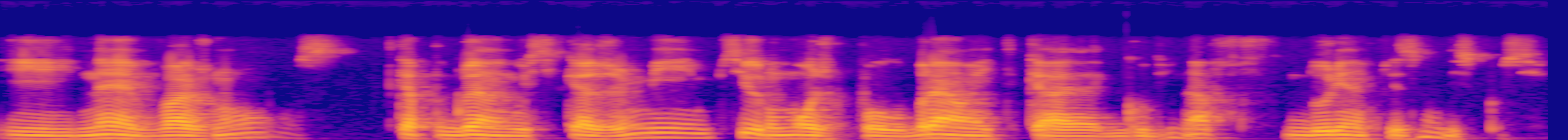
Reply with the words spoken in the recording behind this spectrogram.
и не е важно, така погледна го и си кажа, ми сигурно може по-добре, ама и така е година, дори не влизам в дискусия.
